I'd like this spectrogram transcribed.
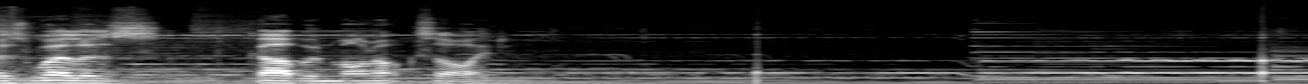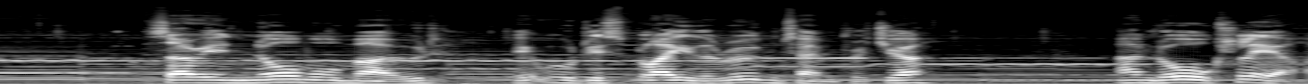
as well as carbon monoxide. So in normal mode it will display the room temperature and all clear.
